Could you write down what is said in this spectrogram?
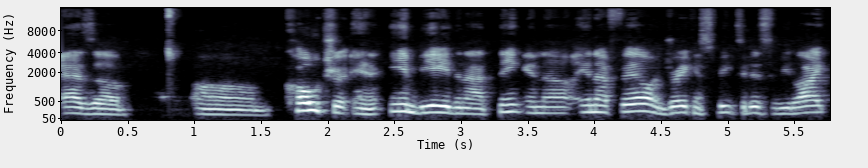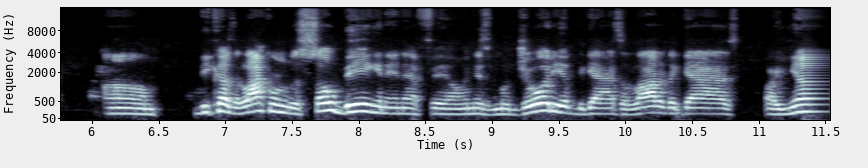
as a um, culture in NBA than I think in the NFL. And Drake can speak to this if he like. Um, because the locker rooms are so big in NFL, and there's majority of the guys, a lot of the guys are young,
